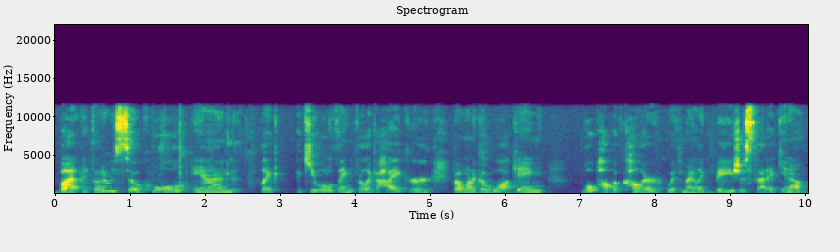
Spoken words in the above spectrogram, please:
But I thought it was so cool and like a cute little thing for like a hike or if I want to go walking little pop of color with my like beige aesthetic, you know?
